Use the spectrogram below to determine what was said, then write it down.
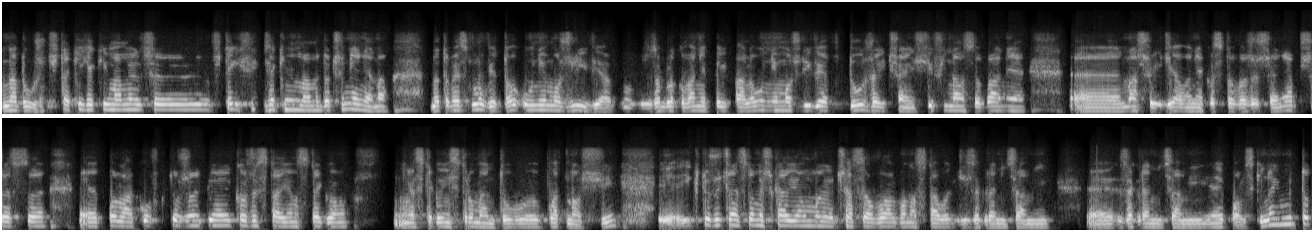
nadużyć, takich, jakie mamy w tej chwili, z jakimi mamy do czynienia. No, natomiast mówię, to uniemożliwia, zablokowanie PayPala uniemożliwia w dużej części finansowanie e, naszych działań jako stowarzyszenia przez e, Polaków, którzy e, korzystają z tego z tego instrumentu płatności i którzy często mieszkają czasowo albo na stałe gdzieś za granicami, e, za granicami Polski. No i my to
